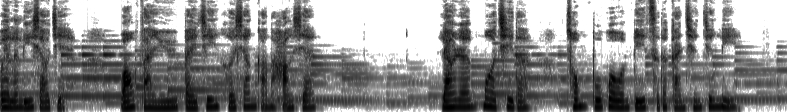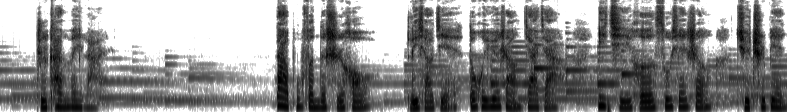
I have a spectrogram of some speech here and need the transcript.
为了李小姐往返于北京和香港的航线。两人默契的，从不过问彼此的感情经历，只看未来。大部分的时候，李小姐都会约上佳佳，一起和苏先生去吃遍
